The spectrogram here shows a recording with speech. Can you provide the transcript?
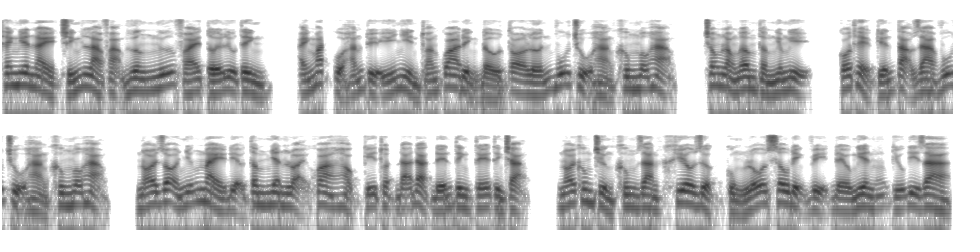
Thanh niên này chính là phạm hương ngữ phái tới lưu tình ánh mắt của hắn tùy ý nhìn thoáng qua đỉnh đầu to lớn vũ trụ hàng không mẫu hạm, trong lòng âm thầm nghiêm nghị, có thể kiến tạo ra vũ trụ hàng không mẫu hạm. Nói rõ những này địa tâm nhân loại khoa học kỹ thuật đã đạt đến tinh tế tình trạng, nói không chừng không gian khiêu dược cùng lỗ sâu định vị đều nghiên cứu đi ra.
